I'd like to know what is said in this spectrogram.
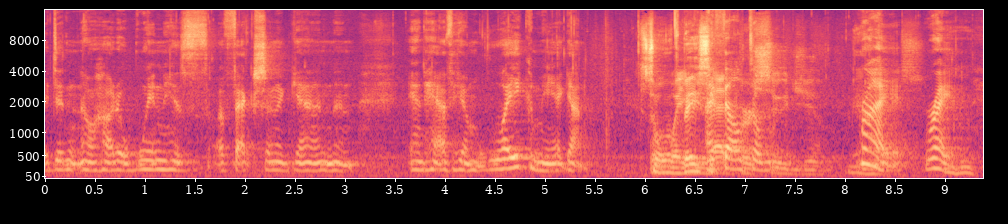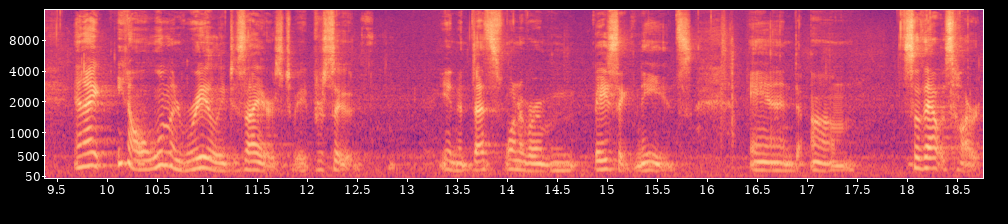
I didn't know how to win his affection again and, and have him like me again. So the way basically, he I had felt a- pursued you. Right, right. And I, you know, a woman really desires to be pursued. You know, that's one of our m- basic needs. And um, so that was hard.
